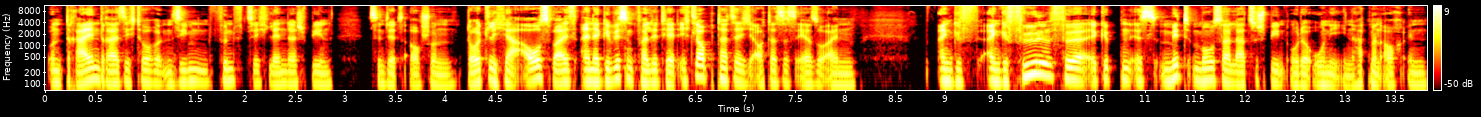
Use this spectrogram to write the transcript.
und 33 Tore in 57 Länderspielen sind jetzt auch schon deutlicher Ausweis einer gewissen Qualität. Ich glaube tatsächlich auch, dass es eher so ein ein, ein Gefühl für Ägypten ist, mit Mo Salah zu spielen oder ohne ihn. Hat man auch in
